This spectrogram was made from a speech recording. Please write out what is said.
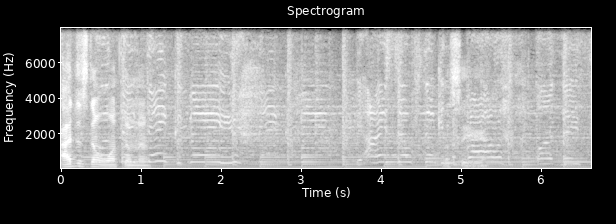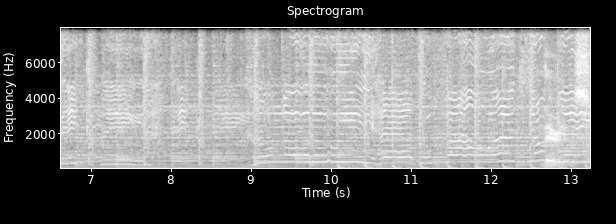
I just don't want them to. Let's see here. There it is.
